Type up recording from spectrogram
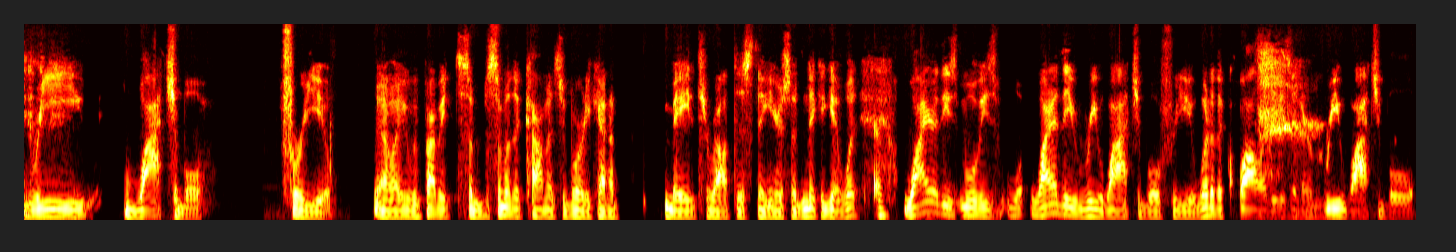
re-watchable for you? You know, like we probably some some of the comments we've already kind of made throughout this thing here. So Nick, again, what? Why are these movies? Why are they rewatchable for you? What are the qualities that are rewatchable?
